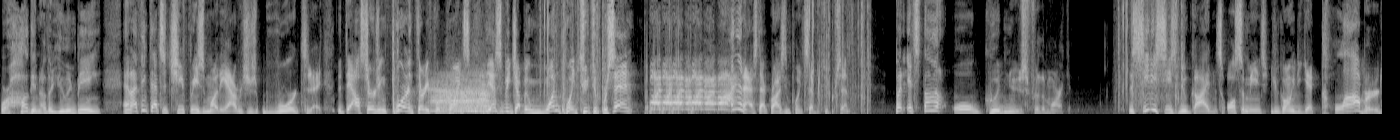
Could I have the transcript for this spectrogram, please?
or hug another human being. And I think that's a chief reason why the averages roared today. The Dow surging 434 points, the S&P jumping 1.22%, bye, bye, bye, bye, bye, bye, and the Nasdaq rising 0.72%. But it's not all good news for the market. The CDC's new guidance also means you're going to get clobbered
